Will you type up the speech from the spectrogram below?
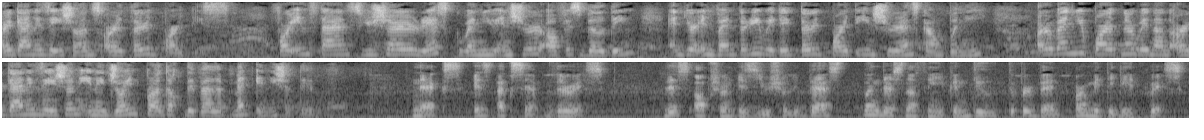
organizations, or third parties. For instance, you share risk when you insure office building and your inventory with a third-party insurance company, or when you partner with an organization in a joint product development initiative. Next is accept the risk. This option is usually best when there's nothing you can do to prevent or mitigate risk.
